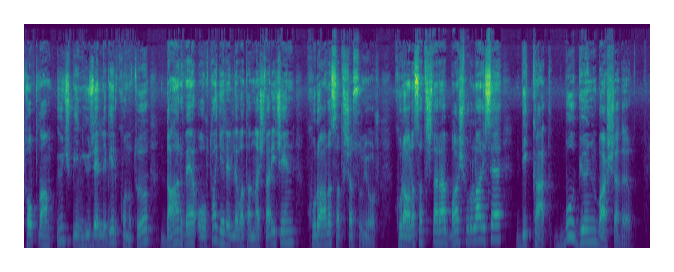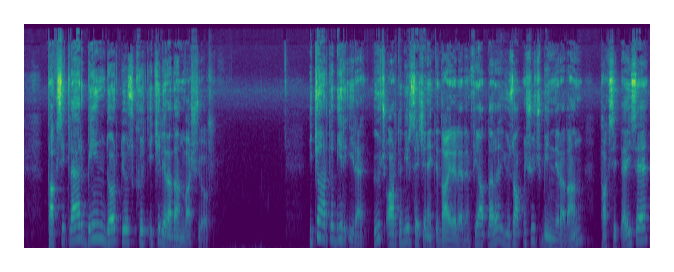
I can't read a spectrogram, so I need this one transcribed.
toplam 3151 konutu dar ve orta gelirli vatandaşlar için kuralı satışa sunuyor. Kuralı satışlara başvurular ise dikkat bugün başladı. Taksitler 1442 liradan başlıyor. 2 artı 1 ile 3 artı 1 seçenekli dairelerin fiyatları 163 bin liradan, taksitler ise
